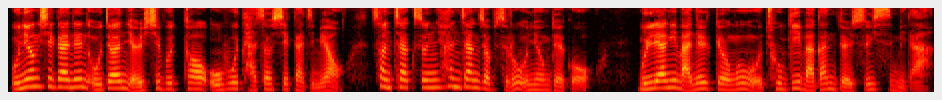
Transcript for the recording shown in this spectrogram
운영 시간은 오전 10시부터 오후 5시까지며 선착순 현장 접수로 운영되고 물량이 많을 경우 조기 마감될 수 있습니다.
